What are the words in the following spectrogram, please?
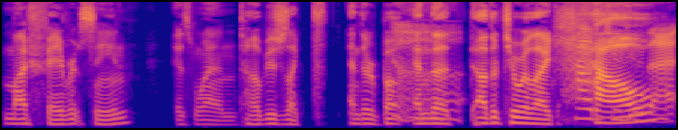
my favorite scene is when Tobey's just like, and they're both, and the other two are like, How "How, did you do that?"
